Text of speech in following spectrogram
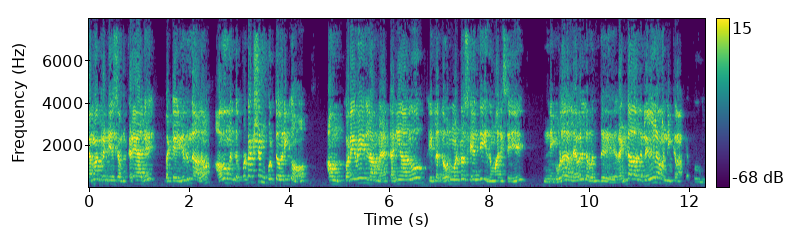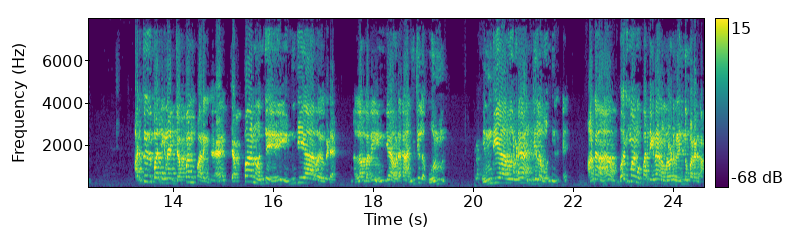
டெமோக்ரட்டிசம் கிடையாது. பட் இருந்தாலும் அவங்க இந்த ப்ரொடக்ஷன் பொறுத்த வரைக்கும் அவங்க குறையவே இல்லாம தனியாரோ இல்ல கவர்மெண்டோ சேர்ந்து இது மாதிரி செய்ய இன்னைக்கு உலக லெவல்ல வந்து ரெண்டாவது நிலையில அவன் நிக்கிறான் எப்பவும் அடுத்தது பாத்தீங்கன்னா ஜப்பான் பாருங்க. ஜப்பான் வந்து இந்தியாவை விட நல்லா பாத்தீங்க இந்தியாவோட அஞ்சுல ஒண்ணு. இந்தியாவை விட அஞ்சுல ஒண்ணு. ஆனா வருமானம் பாத்தீங்கன்னா நம்மளோட ரெண்டு மடங்கா.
